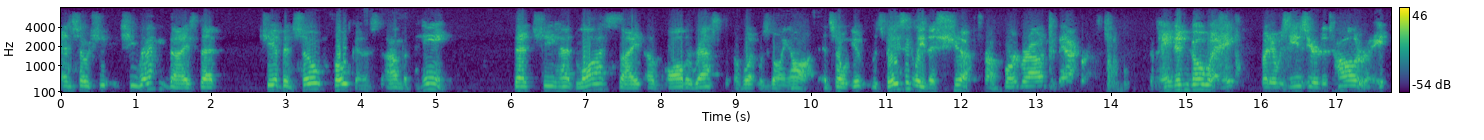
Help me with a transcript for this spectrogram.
and so she she recognized that she had been so focused on the pain that she had lost sight of all the rest of what was going on. And so it was basically the shift from foreground to background. The pain didn't go away, but it was easier to tolerate.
